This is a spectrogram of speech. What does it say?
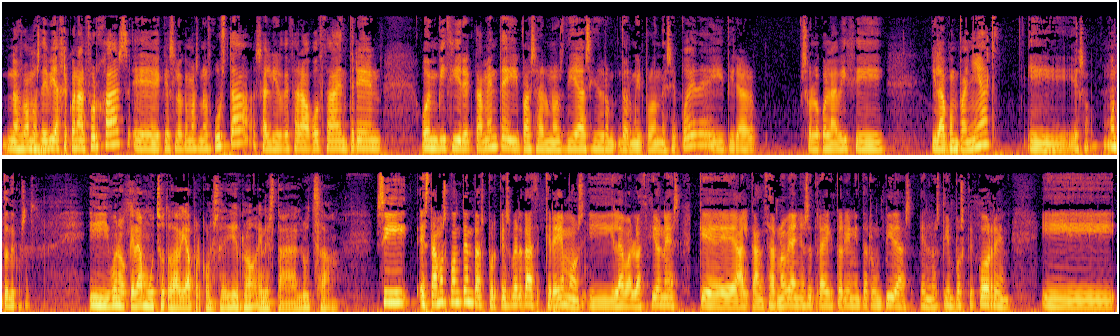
nos vamos de viaje con alforjas, eh, que es lo que más nos gusta, salir de Zaragoza en tren o en bici directamente y pasar unos días y dormir por donde se puede y tirar solo con la bici y la compañía y eso, un montón de cosas. Y bueno, queda mucho todavía por conseguir, ¿no? En esta lucha. Sí, estamos contentas porque es verdad, creemos, y la evaluación es que alcanzar nueve años de trayectoria ininterrumpidas en los tiempos que corren y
